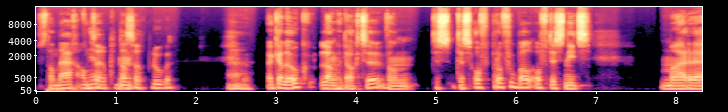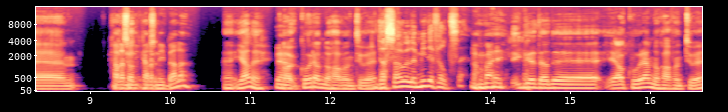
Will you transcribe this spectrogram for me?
Standaard, Antwerpen, dat soort ploegen. Ja. Ik heb dat ook lang gedacht, hè, van het is, het is of profvoetbal of het is niets. Maar eh, Ik hem, ga hem niet bellen? eh, Jelle, Ja. maar ik hoor hem nog af en toe. Hè. Dat zou wel een middenveld zijn. Amai. Ik dat, eh, ja, ik hoor hem nog af en toe. Hè.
